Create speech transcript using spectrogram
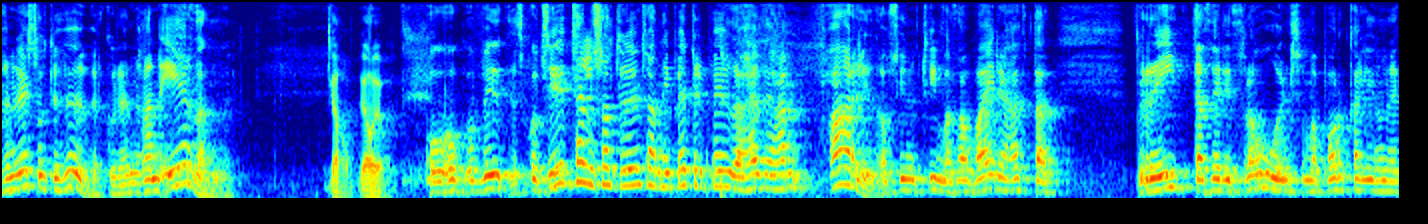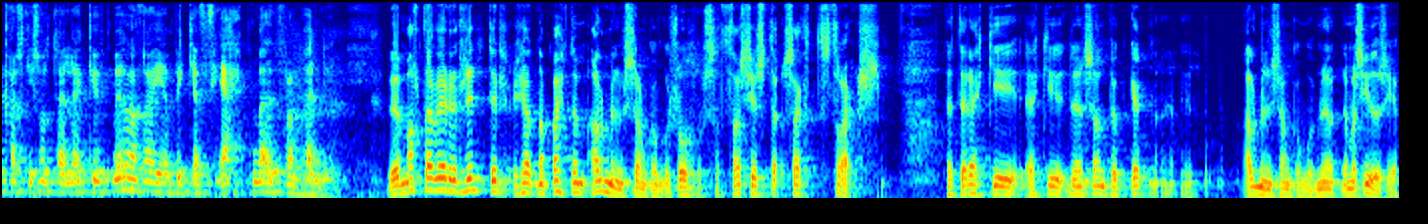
hann er svolítið höfverkur en hann er þannig já, já, já. Og, og, og við, sko, þið talir svolítið um þannig betri byggð að hefði hann farið á sínum tíma þá væri hægt að breyta þeirri þróun sem að borgarlínan er kannski svolítið að leggja upp með að það er að byggja þjætt með fram henni. Við hefum alltaf verið hlindir hérna bætt um almenningssamgangu svo það sé sagt strax. Þetta er ekki, ekki neins samtök gegn almenningssamgangu nema síðu sé.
